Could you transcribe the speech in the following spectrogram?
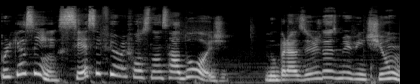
Porque assim, se esse filme fosse lançado hoje, no Brasil de 2021,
